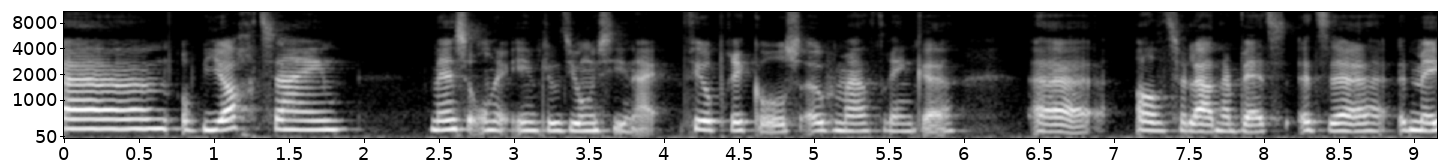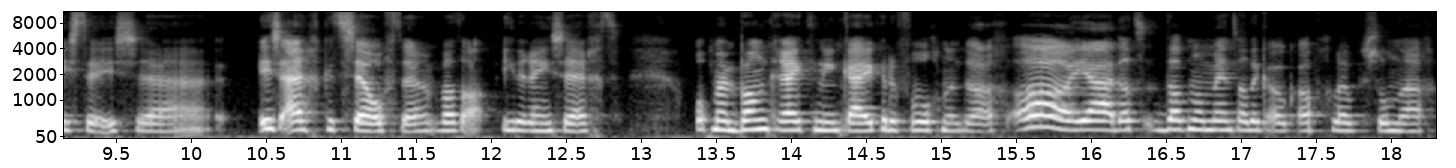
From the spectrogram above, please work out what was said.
um, op jacht zijn. Mensen onder invloed. Jongens die nou, veel prikkels, overmatig drinken. Uh, altijd zo laat naar bed. Het, uh, het meeste is, uh, is eigenlijk hetzelfde. Wat iedereen zegt. Op mijn bankrekening kijken de volgende dag. Oh ja, dat, dat moment had ik ook afgelopen zondag.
